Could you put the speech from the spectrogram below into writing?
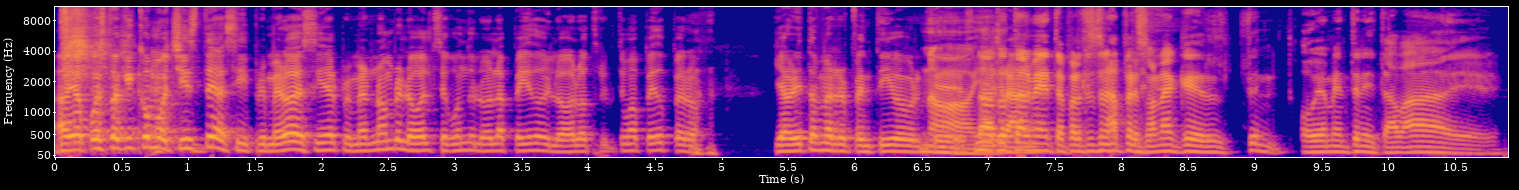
Había puesto aquí como chiste, así, primero decir el primer nombre, luego el segundo, y luego el apellido, y luego el otro último apellido, pero ya ahorita me arrepentí, güey, porque. No, No, totalmente. Aparte es una persona que obviamente necesitaba de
